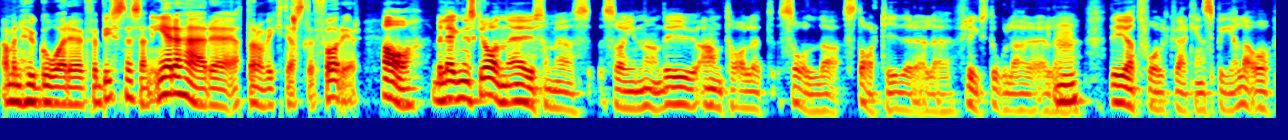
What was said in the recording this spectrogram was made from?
ja, men hur går det för businessen. Är det här ett av de viktigaste för er? Ja, beläggningsgraden är ju som jag sa innan, det är ju antalet sålda starttider eller flygstolar. Eller, Mm. Det är att folk verkligen spelar. Och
